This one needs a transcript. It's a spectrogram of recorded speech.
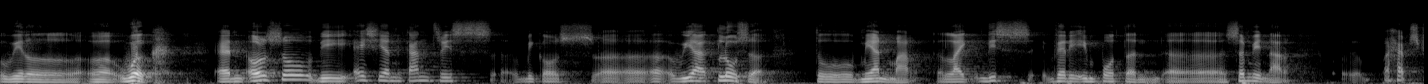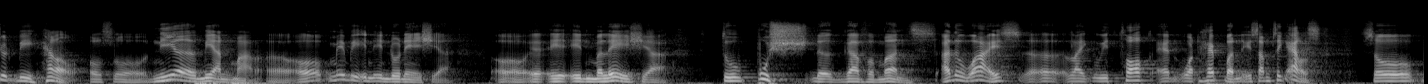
will uh, work. And also the ASEAN countries, uh, because we are closer to Myanmar, like this very important seminar, perhaps should be held also near Myanmar uh, or maybe in Indonesia or in, Malaysia to push the governments. Otherwise, uh, like we talk and what happened is something else. So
